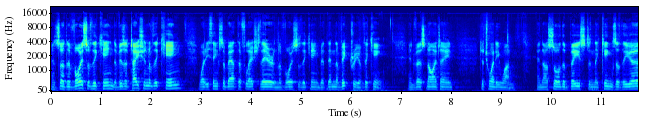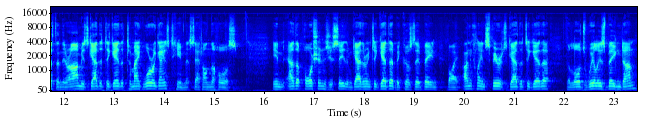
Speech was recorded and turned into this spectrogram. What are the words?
And so the voice of the king, the visitation of the king, what he thinks about the flesh there, and the voice of the king, but then the victory of the king. In verse 19 to 21. And I saw the beast and the kings of the earth and their armies gathered together to make war against him that sat on the horse. In other portions, you see them gathering together because they've been by unclean spirits gathered together. The Lord's will is being done.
